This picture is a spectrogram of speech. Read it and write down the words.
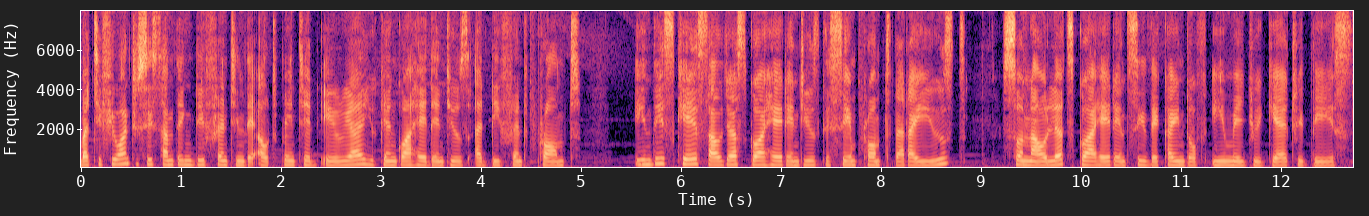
but if you want to see something different in the outpainted area, you can go ahead and use a different prompt. In this case, I'll just go ahead and use the same prompt that I used. So now let's go ahead and see the kind of image we get with this.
